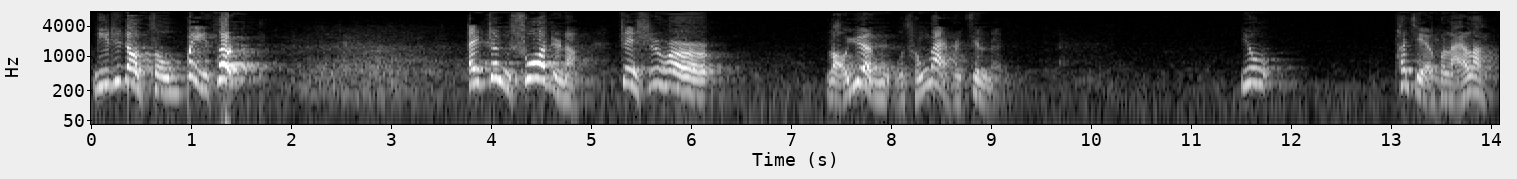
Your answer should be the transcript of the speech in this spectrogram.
你这叫走背字儿。哎，正说着呢，这时候老岳母从外边进来，哟。他姐夫来了，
